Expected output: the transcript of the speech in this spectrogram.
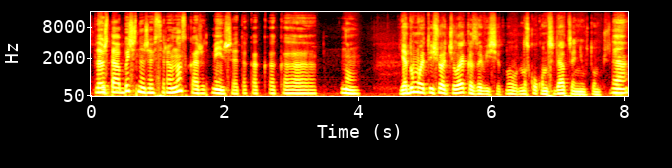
Потому что обычно же все равно скажут меньше. Это как, как э, ну, я думаю, это еще от человека зависит, ну, насколько он себя оценил в том числе. Да,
